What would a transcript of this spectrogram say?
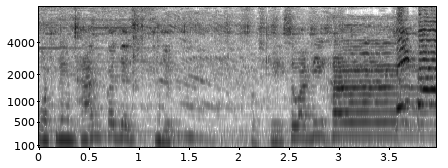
กดหนึ่งครั้งก็จะหยุดโอเค สวัสดีครับบ๊ายบาย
